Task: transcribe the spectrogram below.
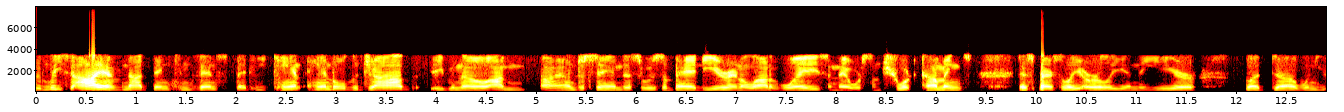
at least I have not been convinced that he can't handle the job. Even though I'm, I understand this was a bad year in a lot of ways, and there were some shortcomings, especially early in the year. But uh, when you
